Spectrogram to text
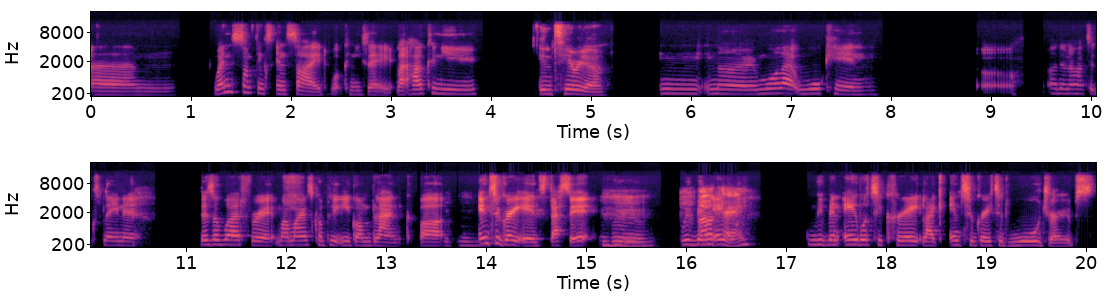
um, when something's inside what can you say like how can you interior mm, no more like walk-in oh, i don't know how to explain it there's a word for it. My mind's completely gone blank, but mm-hmm. integrated, that's it. Mm-hmm. We've been okay. able, we've been able to create like integrated wardrobes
